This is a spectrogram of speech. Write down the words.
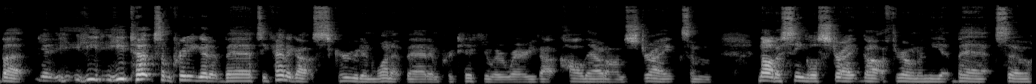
but he he took some pretty good at bats. He kind of got screwed in one at bat in particular, where he got called out on strikes, and not a single strike got thrown in the at bat. So,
